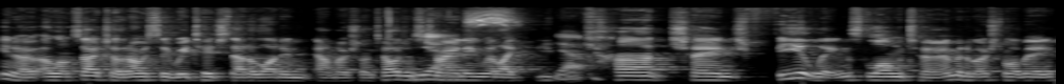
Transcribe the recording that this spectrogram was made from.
you know, alongside each other. And obviously, we teach that a lot in our emotional intelligence Yes. training. We're like, you Yeah. can't change feelings long term and emotional well-being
